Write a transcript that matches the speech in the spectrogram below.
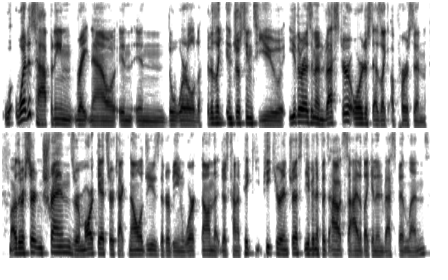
What is happening right now in in the world that is like interesting to you either as an investor or just as like a person? Are there certain trends or markets or technologies that are being worked on that just kind of pique, pique your interest even if it's outside of like an investment lens?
